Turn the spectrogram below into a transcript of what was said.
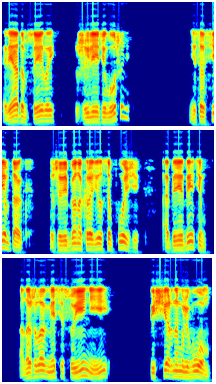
Рядом с Эйлой жили эти лошади? Не совсем так. Жеребенок родился позже, а перед этим она жила вместе с Уинни и пещерным львом,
